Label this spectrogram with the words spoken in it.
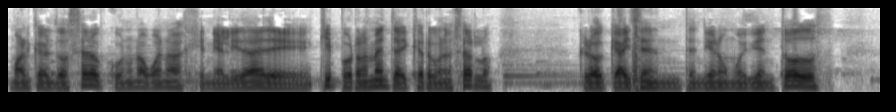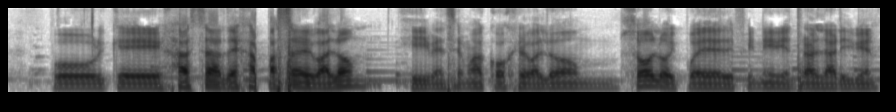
marca el 2-0 con una buena genialidad de equipo, realmente hay que reconocerlo. Creo que ahí se entendieron muy bien todos porque Hazard deja pasar el balón y Benzema coge el balón solo y puede definir y entrar al área bien.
